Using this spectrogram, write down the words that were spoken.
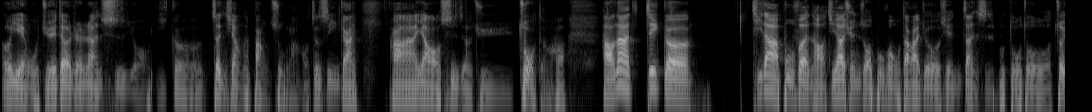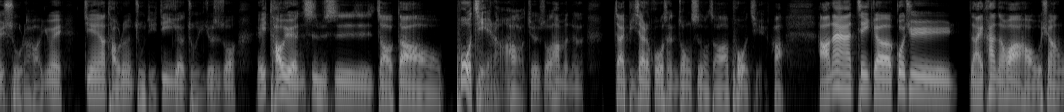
而言，我觉得仍然是有一个正向的帮助啦，哦，这是应该他要试着去做的哈。好，那这个其他的部分哈，其他选手的部分，我大概就先暂时不多做赘述了哈。因为今天要讨论的主题，第一个主题就是说，诶，桃园是不是遭到破解了哈？就是说他们的在比赛的过程中是否遭到破解哈？好，那这个过去来看的话，哈，我想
